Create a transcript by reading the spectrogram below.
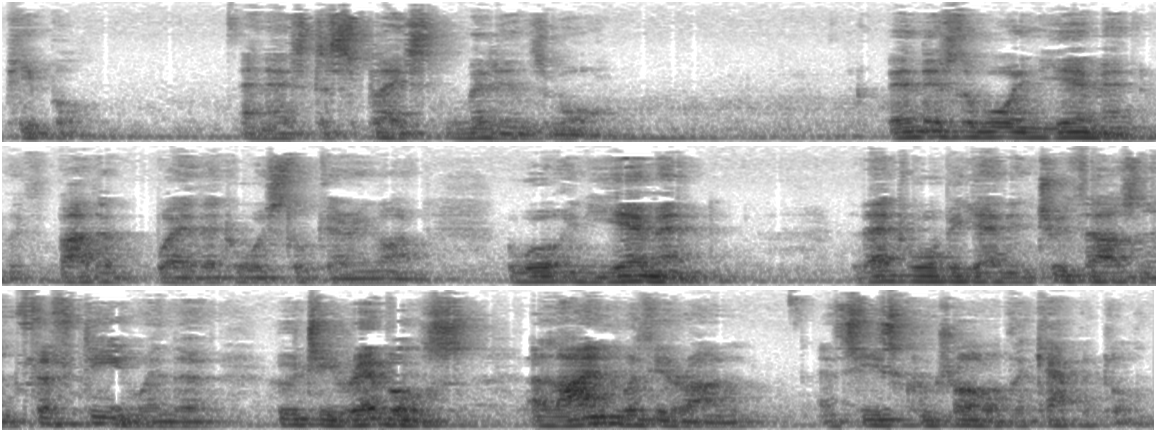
people and has displaced millions more. Then there's the war in Yemen, with, by the way, that war is still carrying on. The war in Yemen, that war began in 2015 when the Houthi rebels aligned with Iran and seized control of the capital.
